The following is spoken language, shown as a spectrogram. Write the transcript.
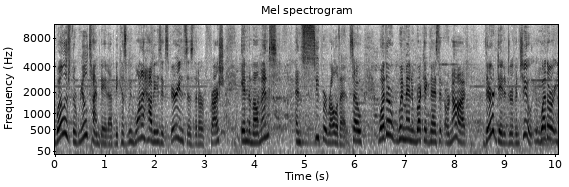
well as the real-time data, because we want to have these experiences that are fresh in the moment and super relevant. So whether women recognize it or not, they're data driven too. Mm-hmm. Whether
